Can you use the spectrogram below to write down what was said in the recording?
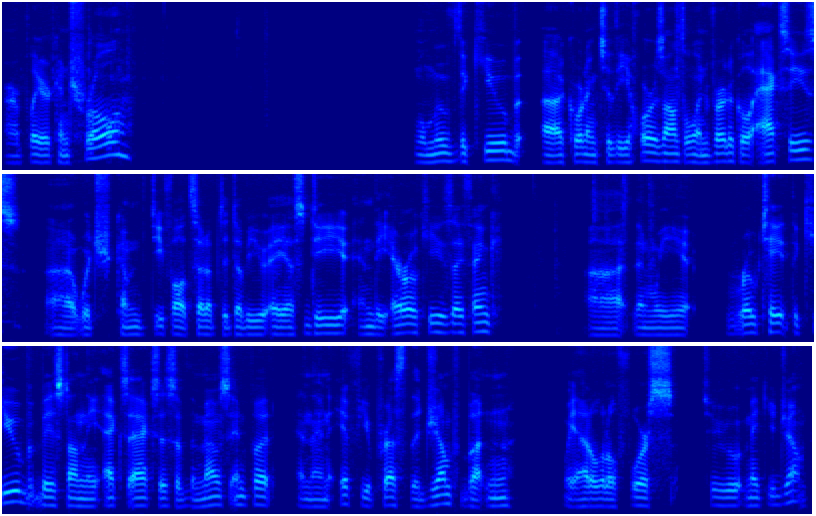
our player control will move the cube uh, according to the horizontal and vertical axes, uh, which come default set up to WASD and the arrow keys, I think. Uh, then we rotate the cube based on the x-axis of the mouse input and then if you press the jump button, we add a little force to make you jump.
